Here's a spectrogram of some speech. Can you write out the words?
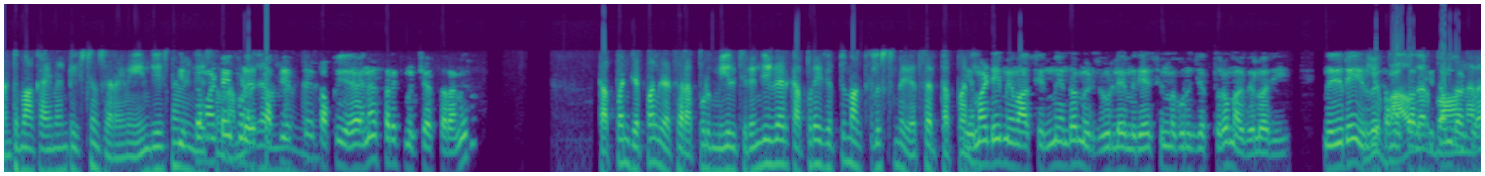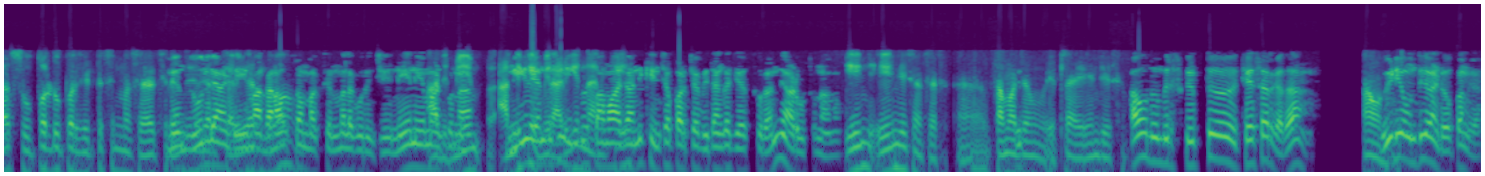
అంటే మాకు ఆయన అంటే ఇష్టం సార్. ఆయన ఏం చేసినా మేము ఇష్టం అంటే చేస్తాం. అమ్మగారు ఉన్నారు కదా. తప్పు అయినా సరే మీరు చేస్తారా మీరు? తప్పని చెప్పాలి కదా సార్. అప్పుడు మీరు చిరంజీవి గారికి అప్పుడే చెప్తే మాకు తెలుస్తుంది కదా సార్ తప్పని. ఏమండి మేము ఆ సినిమా ఏందో మీరు చూడలేదు. మీరు ఏ సినిమా గురించి చెప్తారో మాకు తెలియదు మీరే ఇరవై అయ్యో, బావ సంవత్సరాల గారు క్రితం బాగున్నారా? దాంట్లో- super duper hit cinema sir. నేను చిరంజీవి చూడలే గారి అండి. career మాకు లో అనవసరం మాకు సినిమాల గురించి. అది నేనేమంటున్నా మేం అందుకే మీరు మీరు ఎందుకు అడిగిన హిందూ దానికి. సమాజాన్ని కించపరిచే విధంగా చేస్తున్నారని నేను అడుగుతున్నాను. ఏం ఏం చేశాం సార్? ఆ, సమాజం ఎట్లా ఏం చేశాం? అవును మీరు స్క్రిప్ట్ చేశారు కదా? అవును. వీడియో ఉంది కదండి ఓపెన్గా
